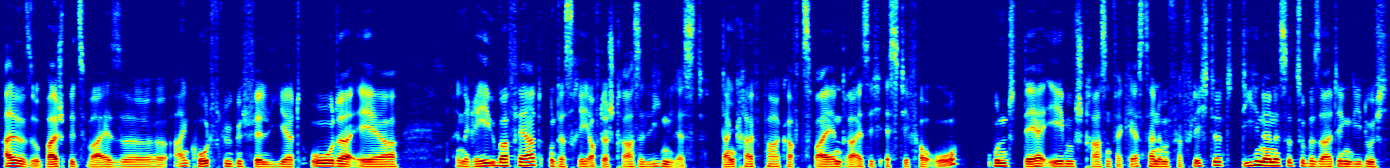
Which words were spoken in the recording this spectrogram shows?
Also beispielsweise ein Kotflügel verliert oder er ein Reh überfährt und das Reh auf der Straße liegen lässt. Dann greift Paragraph 32 StVO und der eben Straßenverkehrsteilnehmer verpflichtet, die Hindernisse zu beseitigen, die durch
